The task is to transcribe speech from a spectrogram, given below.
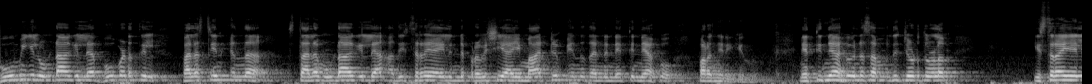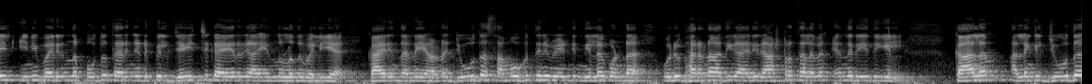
ഭൂമിയിൽ ഉണ്ടാകില്ല ഭൂപടത്തിൽ പലസ്തീൻ എന്ന സ്ഥലം ഉണ്ടാകില്ല അത് ഇസ്രയേലിന്റെ പ്രവിശ്യയായി മാറ്റും എന്ന് തന്നെ നെത്തിന്യാഹു പറഞ്ഞിരിക്കുന്നു. നെത്തിന്യാഹുവിനെ സംബന്ധിച്ചിടത്തോളം ഇസ്രായേലിൽ ഇനി വരുന്ന പൊതു തെരഞ്ഞെടുപ്പിൽ ജയിച്ചു കയറുക എന്നുള്ളത് വലിയ കാര്യം തന്നെയാണ്. ജൂത സമൂഹത്തിന് വേണ്ടി നിലകൊണ്ട ഒരു ഭരണാധികാരി രാഷ്ട്രത്തലവൻ എന്ന രീതിയിൽ കാലം അല്ലെങ്കിൽ ജൂത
